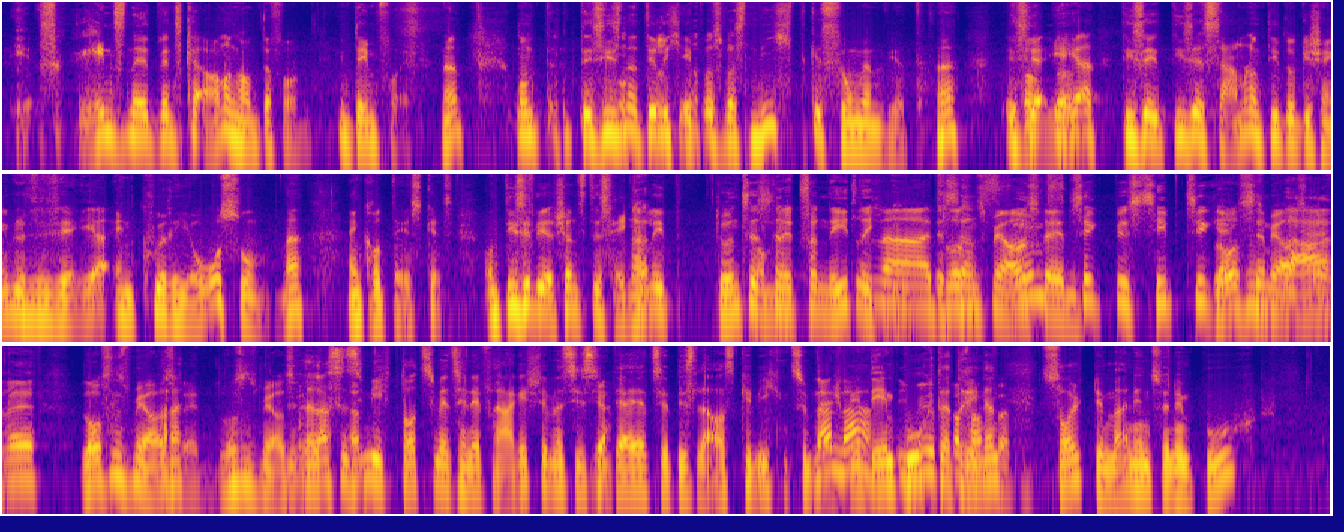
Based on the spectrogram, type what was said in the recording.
reden Sie nicht, wenn Sie keine Ahnung haben davon, in dem Fall. Ne. Und das ist natürlich etwas, was nicht nicht gesungen wird. Ne? Ist ja eher, diese, diese Sammlung, die du geschenkt hast, ist ja eher ein Kuriosum, ne? ein groteskes. Und diese, schauen Sie das Heckerlied. Tun Sie es nicht verniedlichen. Nein, jetzt lassen Sie mir ausreden. 50 bis 70 lassen Exemplare. Lassen Sie mir ausreden. Lassen Sie mir ausreden. Lassen Sie mich trotzdem jetzt eine Frage stellen, weil Sie sind ja, ja jetzt ein bisschen ausgewichen. Zum Beispiel nein, nein, in dem Buch da drinnen, sollte man in so einem Buch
